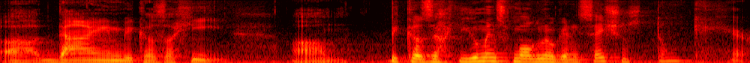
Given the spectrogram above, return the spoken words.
uh, dying because of heat. Um, because the human smuggling organizations don't care.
